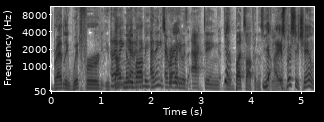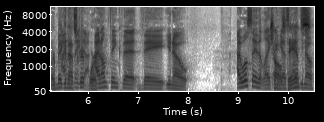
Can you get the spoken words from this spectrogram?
Bradley Whitford, you've And got think, Millie yeah, and I Bobby. think, I think everybody great. was acting Yeah. their butts off in this movie, yeah, especially Chandler making that think- script yeah, work. I don't think that they, you know, I will say that like Charles I guess I- you know,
